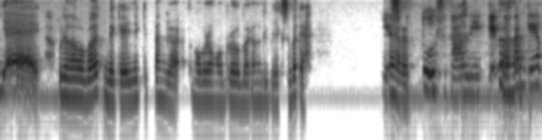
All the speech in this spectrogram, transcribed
Yay, udah lama banget deh kayaknya kita nggak ngobrol-ngobrol bareng di Pilek Sobat ya. Yes, betul sekali. Kayak bahkan kayak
